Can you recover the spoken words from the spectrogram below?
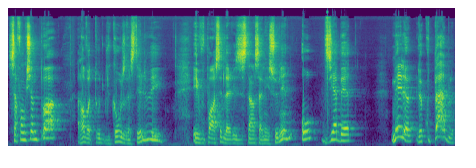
Ça fonctionne pas. Alors votre taux de glucose reste élevé. Et vous passez de la résistance à l'insuline au diabète. Mais le, coupable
